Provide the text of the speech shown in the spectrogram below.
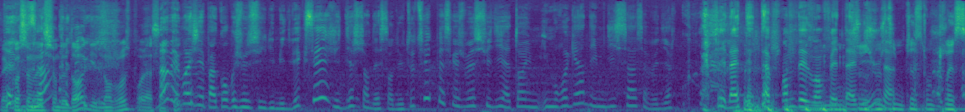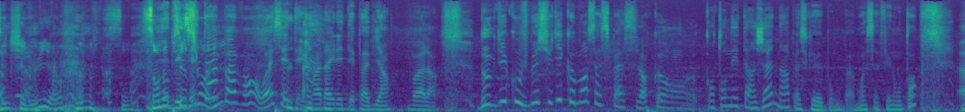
La consommation de drogue est dangereuse pour la Non santé. mais moi j'ai pas compris, je me suis limite vexée, je vais dire je suis redescendue tout de suite parce que je me suis dit attends il, me regarde et il me dit ça, ça veut dire quoi? J'ai la tête à prendre des C'est juste amphétamines. une question classique chez lui. Hein. C'est Son Il y a des obsession. lui. étapes avant, ouais c'était, voilà il était pas bien, voilà. Donc du coup je me suis dit comment ça se passe? Alors quand, quand on est un jeune, hein, parce que bon bah moi ça fait longtemps, euh,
